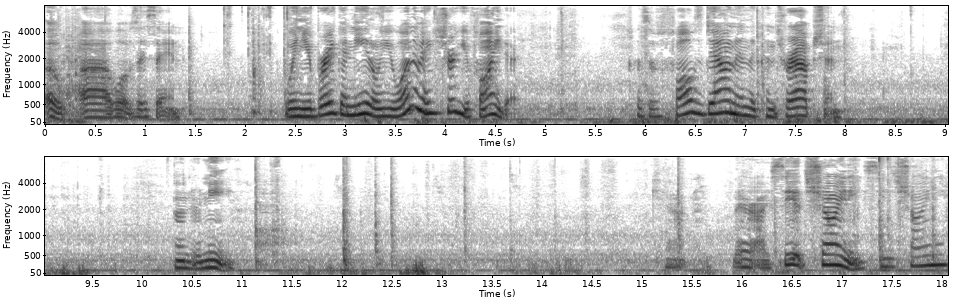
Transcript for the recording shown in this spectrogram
oh, uh, what was I saying? When you break a needle, you want to make sure you find it. Because it falls down in the contraption underneath, can't, there, I see it's shiny. See it's shiny?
